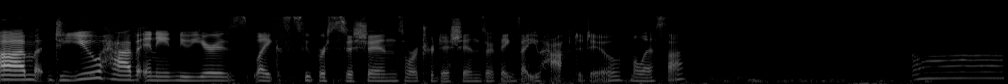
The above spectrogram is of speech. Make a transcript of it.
Um, do you have any New Year's like superstitions or traditions or things that you have to do, Melissa? Uh,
